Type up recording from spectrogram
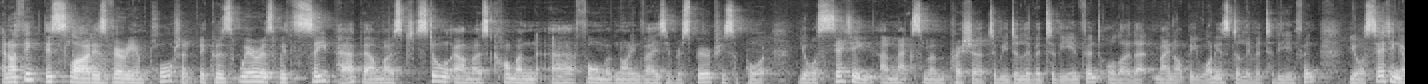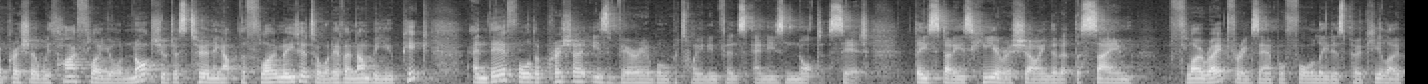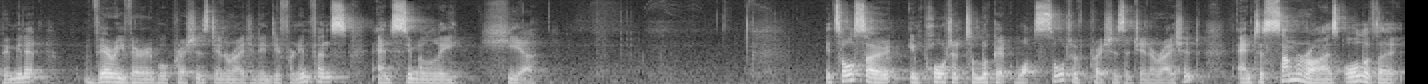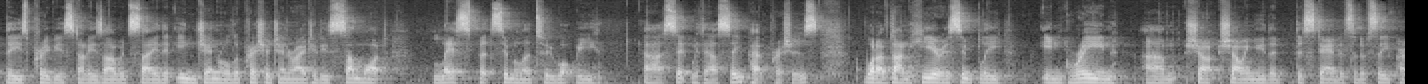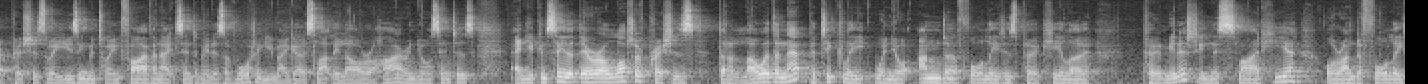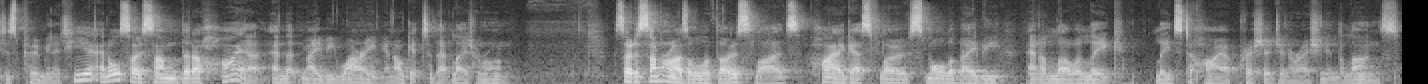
And I think this slide is very important because whereas with CPAP, our most, still our most common uh, form of non-invasive respiratory support, you're setting a maximum pressure to be delivered to the infant, although that may not be what is delivered to the infant. You're setting a pressure with high flow, you're not, you're just turning up the flow meter to whatever number you pick, and therefore the pressure is variable between infants and is not set. These studies here are showing that at the same flow rate, for example, 4 litres per kilo per minute, very variable pressures generated in different infants, and similarly here. It's also important to look at what sort of pressures are generated and to summarise all of the, these previous studies I would say that in general the pressure generated is somewhat less but similar to what we uh, set with our CPAP pressures. What I've done here is simply in green um, showing you the, the standard sort of CPAP pressures we're using between 5 and 8 centimetres of water. You may go slightly lower or higher in your centres. And you can see that there are a lot of pressures that are lower than that, particularly when you're under 4 litres per kilo per minute in this slide here, or under 4 litres per minute here, and also some that are higher and that may be worrying, and I'll get to that later on. So to summarise all of those slides, higher gas flow, smaller baby, and a lower leak leads to higher pressure generation in the lungs.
